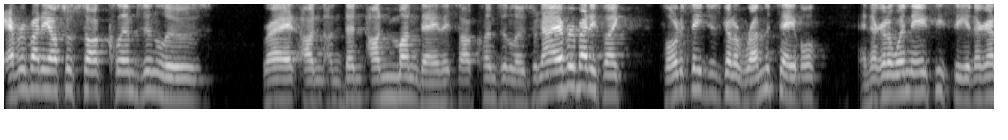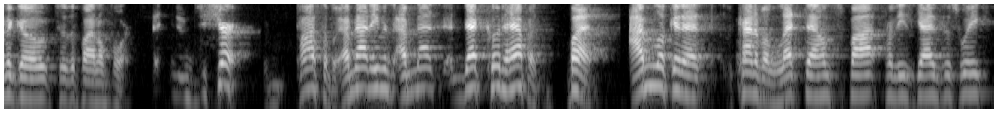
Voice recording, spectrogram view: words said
everybody also saw Clemson lose, right? On on, the, on Monday, they saw Clemson lose. So now everybody's like, Florida State just going to run the table and they're going to win the ACC and they're going to go to the Final Four. Sure, possibly. I'm not even. I'm not. That could happen, but I'm looking at kind of a letdown spot for these guys this week.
